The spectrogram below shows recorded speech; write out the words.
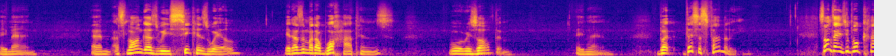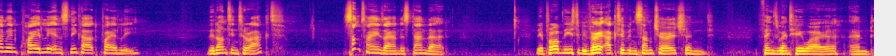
Amen. And as long as we seek His will, It doesn't matter what happens, we'll resolve them. Amen. But this is family. Sometimes people come in quietly and sneak out quietly. They don't interact. Sometimes I understand that. They probably used to be very active in some church and things went haywire and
